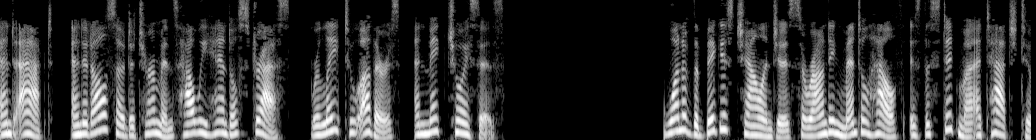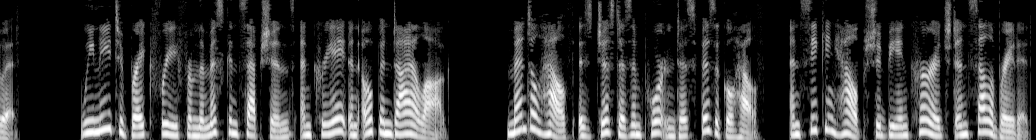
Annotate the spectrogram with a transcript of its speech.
and act, and it also determines how we handle stress, relate to others, and make choices. One of the biggest challenges surrounding mental health is the stigma attached to it. We need to break free from the misconceptions and create an open dialogue. Mental health is just as important as physical health, and seeking help should be encouraged and celebrated.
